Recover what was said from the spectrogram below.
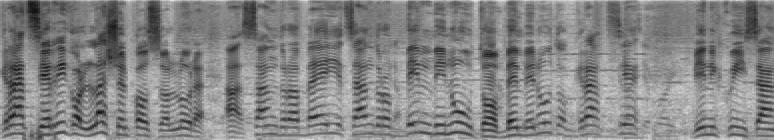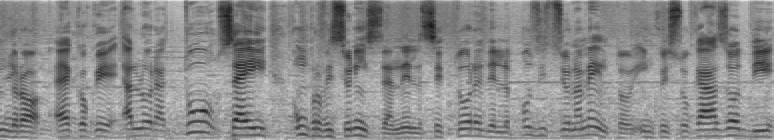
Grazie Enrico, lascio il posto allora a Sandro Abei. Sandro, benvenuto, benvenuto, grazie. grazie Vieni qui Sandro, ecco qui. Allora, tu sei un professionista nel settore del posizionamento, in questo caso di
